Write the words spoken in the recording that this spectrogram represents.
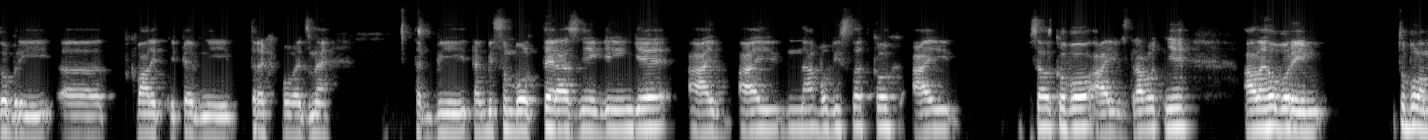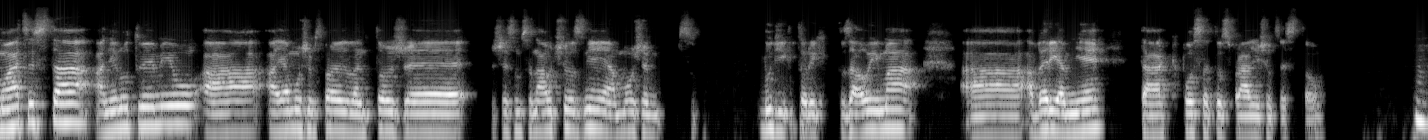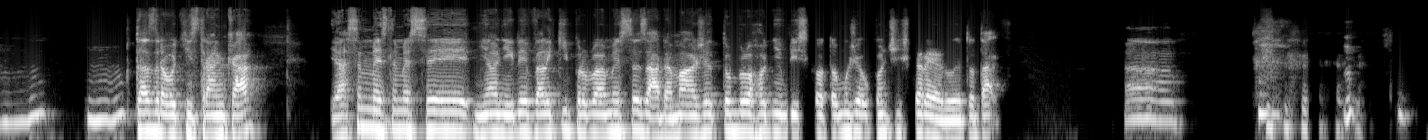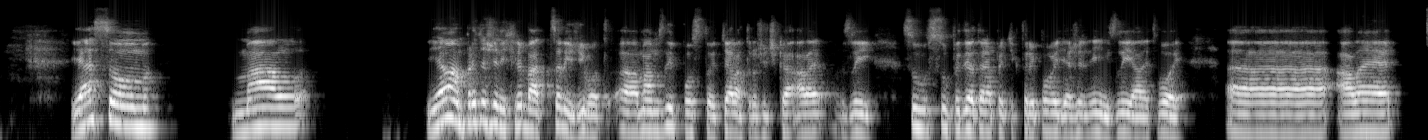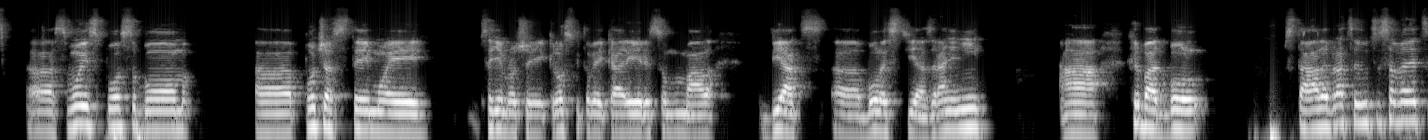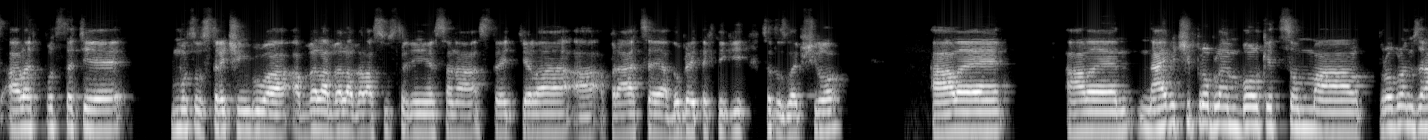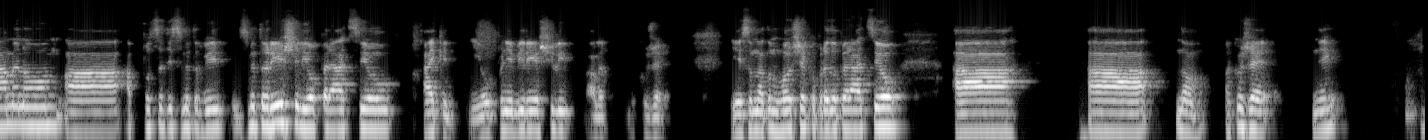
dobrý, uh, kvalitný, pevný trh, povedzme, tak by, tak by som bol teraz niekde inde, aj, aj na, vo výsledkoch, aj celkovo, aj zdravotne, ale hovorím, to bola moja cesta a nelutujem ju a, a ja môžem spraviť len to, že, že som sa naučil z nej a môžem ľudí, ktorých to zaujíma a, a veria mne, tak poslať to správnejšou cestou. Mm-hmm. Ta zdravotní stránka já si myslím, že jsi měl někdy veliký problémy se zádama a že to bylo hodně blízko tomu, že ukončíš kariéru. Je to tak? Uh, ja som mal... Ja mám preťažený chrbát celý život. Mám zlý postoj tela trošička, ale zlý. Sú, sú fyzioterapeuti, ktorí povedia, že není zlý, ale tvoj. Uh, ale uh, svojím spôsobom uh, počas tej mojej 7-ročnej crossfitovej kariére som mal viac uh, bolesti a zranení a chrbát bol stále vracajúce sa vec, ale v podstate pomocou stretchingu a, a veľa, veľa, veľa sústredenia sa na stred tela a, a práce a dobrej techniky sa to zlepšilo. Ale ale najväčší problém bol, keď som mal problém s ramenom a, a v podstate sme to, sme to riešili operáciou, aj keď nie úplne vyriešili, ale akože nie som na tom horšie ako pred operáciou. A, a no, akože ne,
